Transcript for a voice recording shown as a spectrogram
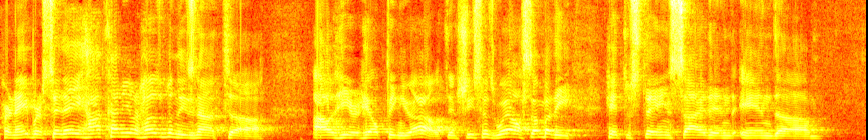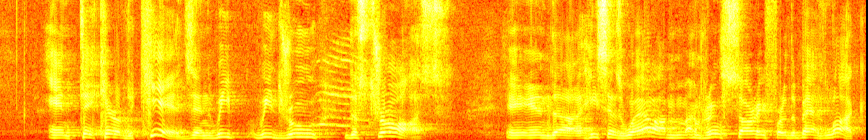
her neighbor said, Hey, how come your husband is not uh, out here helping you out? And she says, Well, somebody had to stay inside and, and, um, and take care of the kids, and we, we drew the straws. And uh, he says, Well, I'm, I'm real sorry for the bad luck.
